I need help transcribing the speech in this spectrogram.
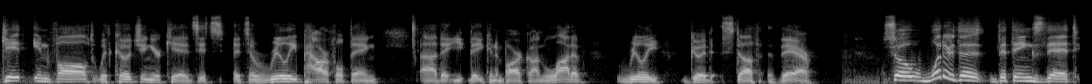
get involved with coaching your kids. It's it's a really powerful thing uh, that you, that you can embark on. A lot of really good stuff there. So, what are the the things that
